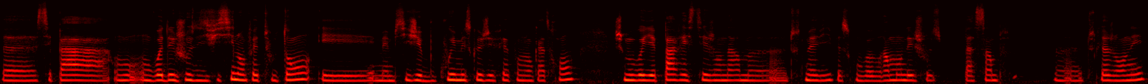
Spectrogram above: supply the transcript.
c'est pas on, voit des choses difficiles en fait tout le temps et même si j'ai beaucoup aimé ce que j'ai fait pendant 4 ans je me voyais pas rester gendarme toute ma vie parce qu'on voit vraiment des choses pas simples euh, toute la journée.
